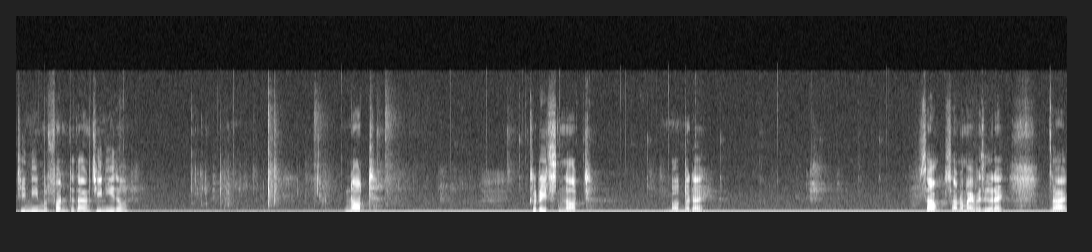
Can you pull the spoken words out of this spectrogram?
9 y một phân ta làm 9 y thôi. Not. Chris Not. Bấm vào đây. Xong sau nó mày vào giữa đây. Đấy.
